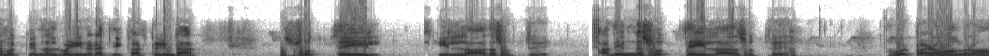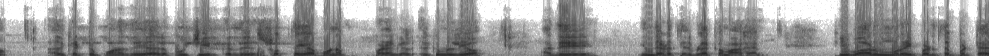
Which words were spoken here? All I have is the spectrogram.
நமக்கு நல்வழி நடத்தி காட்டுகின்றார். சொத்தை இல்லாத சொத்து. அது என்ன சொத்தே இல்லாத சொத்து? ஒரு பழம் வாங்குகிறோம் அது கெட்டு போனது அதில் பூச்சி இருக்கிறது சொத்தையாக போன பழங்கள் இருக்கும் இல்லையோ? அது இந்த இடத்தில் விளக்கமாக இவ்வாறு முறைப்படுத்தப்பட்ட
